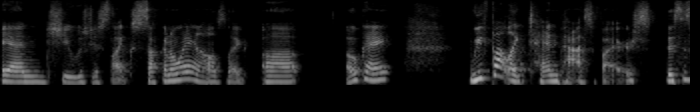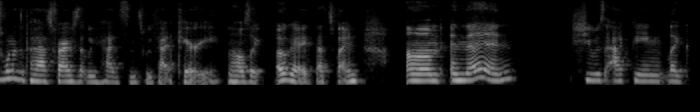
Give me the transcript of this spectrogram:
And she was just like sucking away. And I was like, uh, okay. We've bought like 10 pacifiers. This is one of the pacifiers that we've had since we've had Carrie. And I was like, okay, that's fine. Um, and then she was acting like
